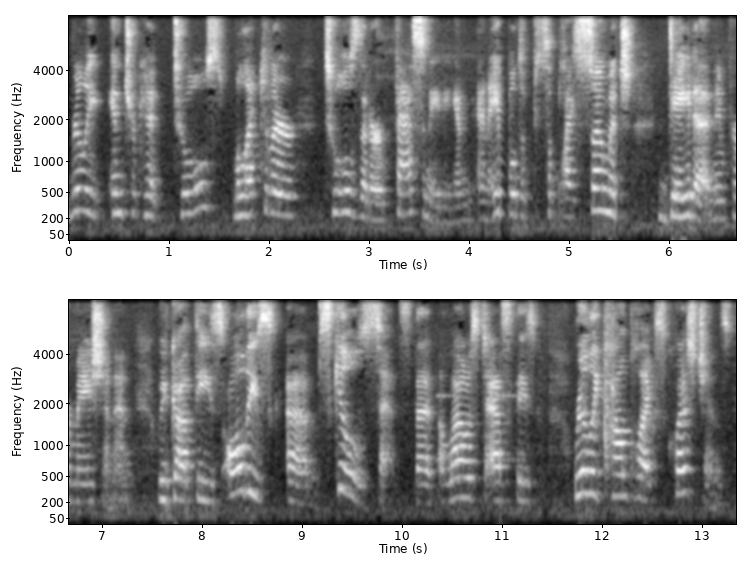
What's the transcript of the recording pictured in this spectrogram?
really intricate tools, molecular tools that are fascinating and, and able to supply so much data and information. And we've got these all these uh, skills sets that allow us to ask these really complex questions.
